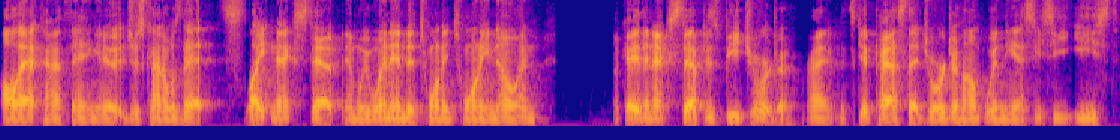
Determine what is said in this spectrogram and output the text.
all that kind of thing. You know, it just kind of was that slight next step. And we went into 2020 knowing, okay, the next step is beat Georgia, right? Let's get past that Georgia hump, win the SEC East.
